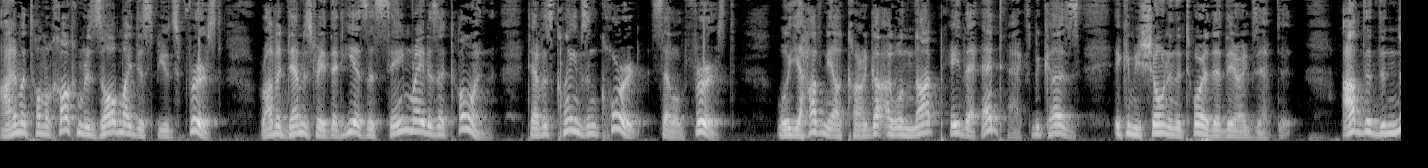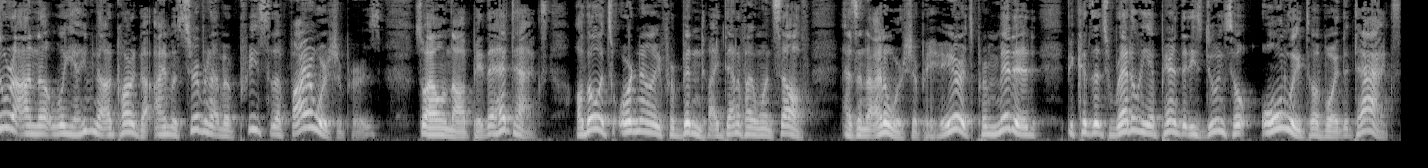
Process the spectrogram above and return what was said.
I'm a Talmud Chacham, resolve my disputes first. Rava demonstrated that he has the same right as a Kohen to have his claims in court settled first. Well, Yahavni al Karga, I will not pay the head tax because it can be shown in the Torah that they are exempted. Abda Denura Anna will Yahivna al Karga, I am a servant of a priest of the fire worshippers, so I will not pay the head tax. Although it's ordinarily forbidden to identify oneself as an idol worshiper, here it's permitted because it's readily apparent that he's doing so only to avoid the tax.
